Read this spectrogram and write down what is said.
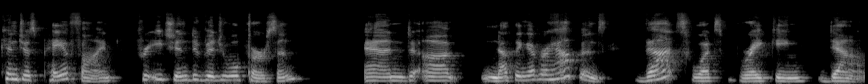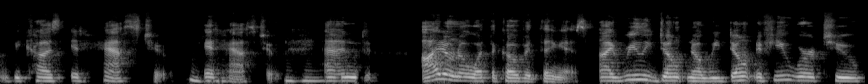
can just pay a fine for each individual person and uh, nothing ever happens. That's what's breaking down because it has to. Mm-hmm. It has to. Mm-hmm. And I don't know what the COVID thing is. I really don't know. We don't, if you were to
